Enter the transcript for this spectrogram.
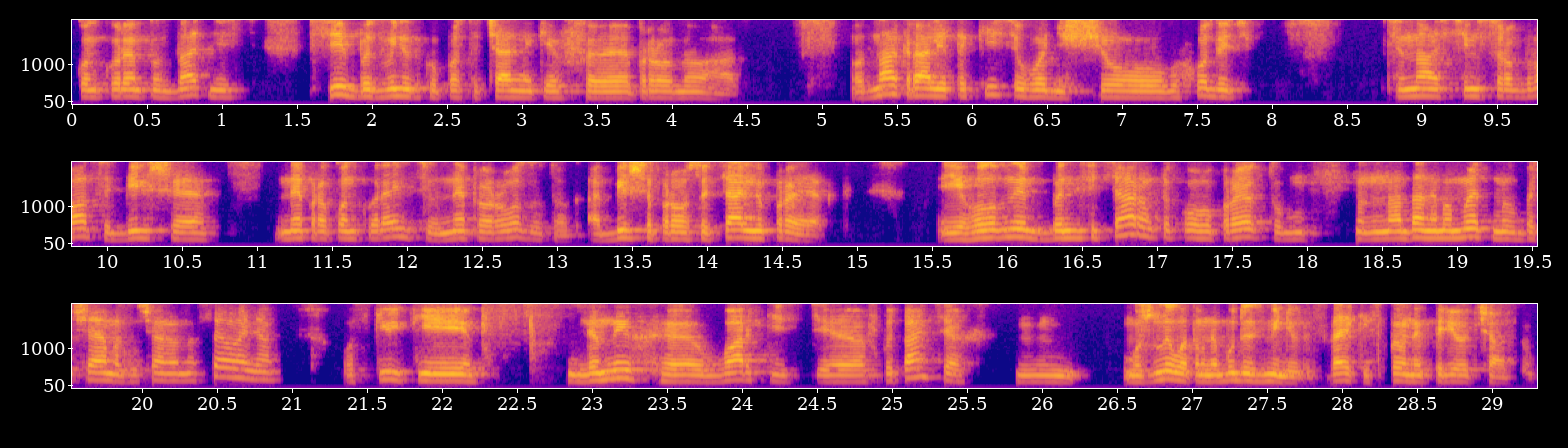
конкурентну здатність всіх без винятку постачальників е, природного газу. Однак реалії такі сьогодні, що виходить ціна 7,42 це більше не про конкуренцію, не про розвиток, а більше про соціальний проєкт. І головним бенефіціаром такого проєкту на даний момент ми вбачаємо звичайне населення, оскільки для них е, вартість е, в квитанціях можливо там не буде змінюватися за якийсь певний період часу.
